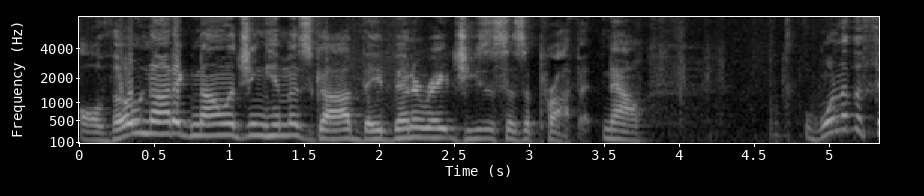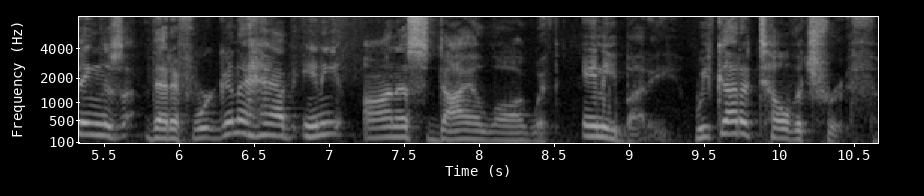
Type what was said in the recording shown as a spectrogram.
although not acknowledging him as God, they venerate Jesus as a prophet. Now, one of the things that if we're going to have any honest dialogue with anybody, we've got to tell the truth.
